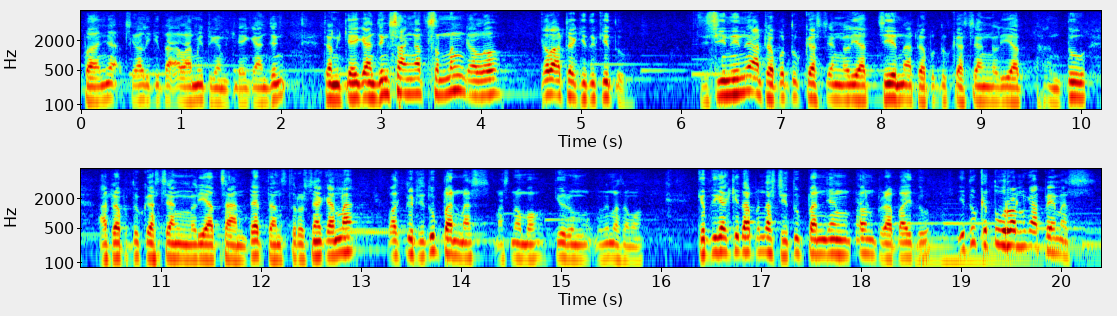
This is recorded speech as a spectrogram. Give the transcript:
banyak sekali kita alami dengan Kiai Kanjeng dan Kiai Kanjeng sangat seneng kalau kalau ada gitu-gitu. Di sini ini ada petugas yang ngelihat jin, ada petugas yang ngelihat hantu, ada petugas yang ngelihat santet dan seterusnya karena waktu di Tuban Mas, Mas Nomo, Kirung, Mas Nomo. Ketika kita pentas di Tuban yang tahun berapa itu, itu keturun kabeh Mas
